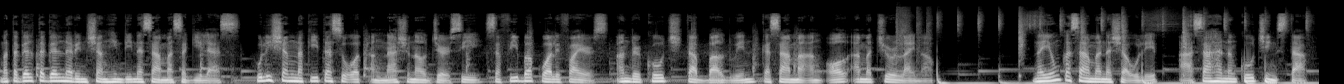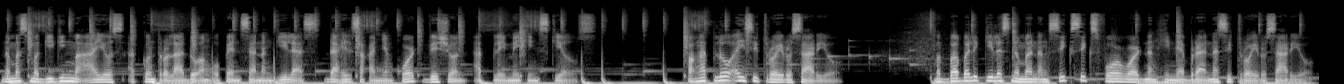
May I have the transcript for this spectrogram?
Matagal-tagal na rin siyang hindi nasama sa Gilas, huli siyang nakita suot ang national jersey sa FIBA qualifiers under coach Tab Baldwin kasama ang all-amateur lineup. Ngayong kasama na siya ulit, aasahan ng coaching staff na mas magiging maayos at kontrolado ang opensa ng Gilas dahil sa kanyang court vision at playmaking skills. Pangatlo ay si Troy Rosario. Magbabalik Gilas naman ang 6'6 forward ng Hinebra na si Troy Rosario.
